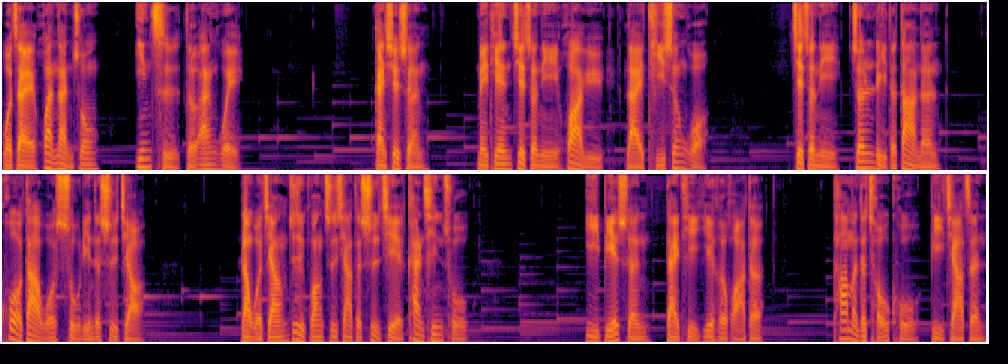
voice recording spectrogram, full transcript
我在患难中因此得安慰。感谢神，每天借着你话语来提升我，借着你真理的大能。扩大我属灵的视角，让我将日光之下的世界看清楚。以别神代替耶和华的，他们的愁苦必加增。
